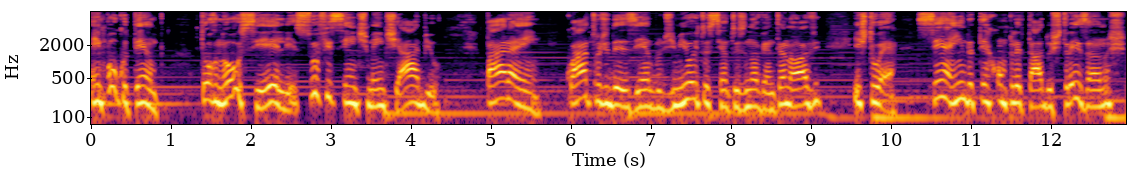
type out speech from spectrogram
Em pouco tempo, tornou-se ele suficientemente hábil para, em 4 de dezembro de 1899, isto é, sem ainda ter completado os três anos,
